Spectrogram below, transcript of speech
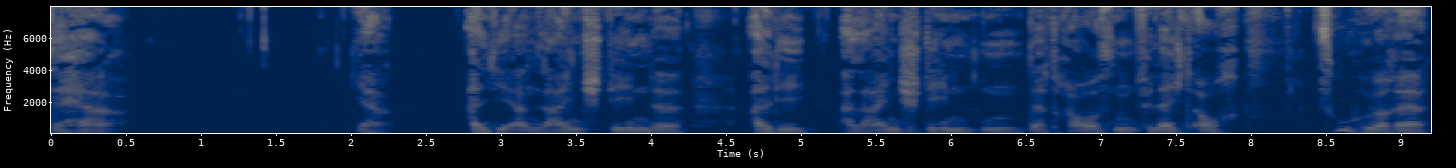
der Herr. Ja, all die Alleinstehende, all die Alleinstehenden da draußen, vielleicht auch Zuhörer,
